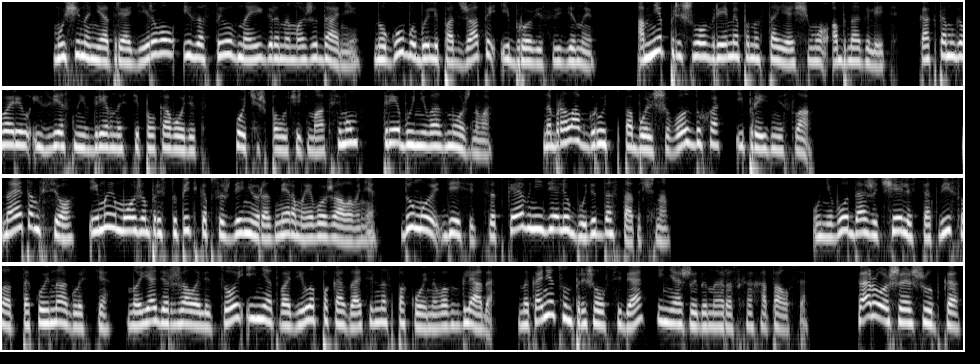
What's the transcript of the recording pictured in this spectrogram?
Мужчина не отреагировал и застыл в наигранном ожидании, но губы были поджаты и брови сведены. А мне пришло время по-настоящему обнаглеть. Как там говорил известный в древности полководец, хочешь получить максимум, требуй невозможного. Набрала в грудь побольше воздуха и произнесла. На этом все, и мы можем приступить к обсуждению размера моего жалования. Думаю, 10 СТК в неделю будет достаточно. У него даже челюсть отвисла от такой наглости, но я держала лицо и не отводила показательно спокойного взгляда. Наконец он пришел в себя и неожиданно расхохотался. «Хорошая шутка!»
